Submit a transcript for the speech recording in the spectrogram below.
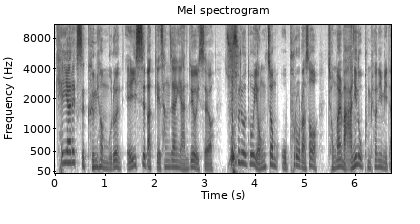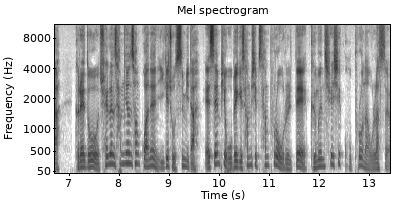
KRX 금 현물은 에이스밖에 상장이 안 되어 있어요. 수수료도 0.5%라서 정말 많이 높은 편입니다. 그래도 최근 3년 성과는 이게 좋습니다. S&P 500이 33% 오를 때 금은 79%나 올랐어요.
